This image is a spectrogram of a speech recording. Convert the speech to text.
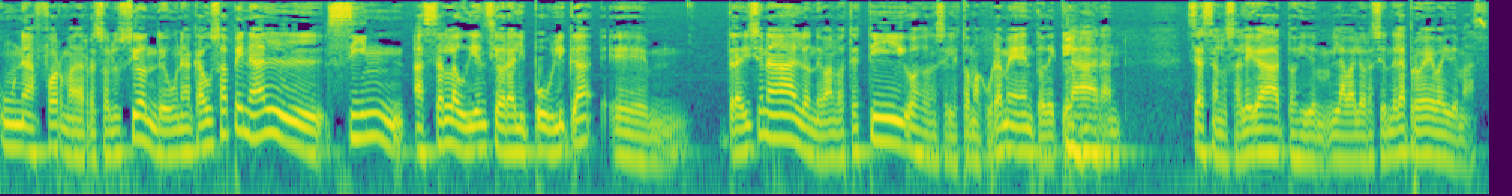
una forma de resolución de una causa penal sin hacer la audiencia oral y pública eh, tradicional, donde van los testigos, donde se les toma juramento, declaran, se hacen los alegatos y de- la valoración de la prueba y demás.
